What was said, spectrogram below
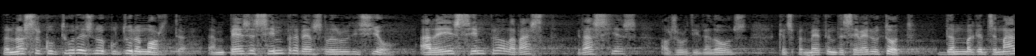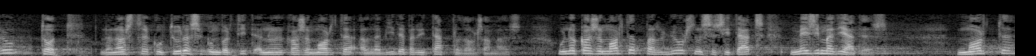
la nostra cultura és una cultura morta, empesa sempre vers l'erudició. Ara és sempre a l'abast gràcies als ordinadors que ens permeten de saber-ho tot, d'emmagatzemar-ho tot. La nostra cultura s'ha convertit en una cosa morta en la vida veritable dels homes, una cosa morta per llurs necessitats més immediates, morta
